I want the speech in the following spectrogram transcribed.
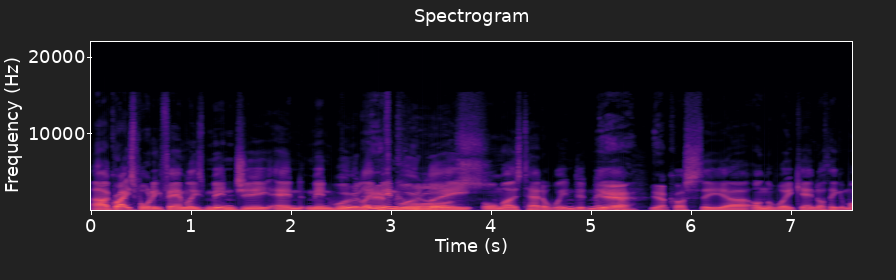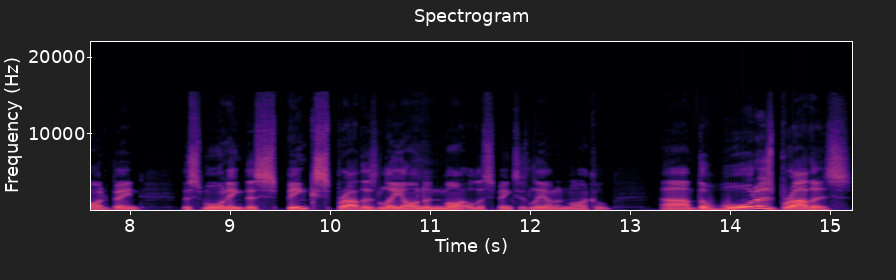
Uh, great sporting families, Minjee and Min Woo Lee. Yeah, Min Woo Lee almost had a win, didn't he? Yeah, uh, yep. Across the uh, on the weekend, I think it might have been this morning. The Spinks brothers, Leon and Michael. The Spinks is Leon and Michael. Um, the Waters brothers.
